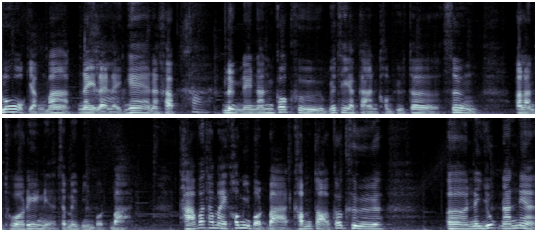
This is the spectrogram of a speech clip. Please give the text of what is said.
โลกอย่างมากในหลาย ๆ แง่นะครับค่ะหนึ่งในนั้นก็คือวิทยาการคอมพิวเตอร์ ซึ่งอลันทัวริงเนี่ยจะไม่มีบทบาท ถามว่าทำไมเขามีบทบาทคำตอบก็คือเอ่อในยุคนั้นเนี่ย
